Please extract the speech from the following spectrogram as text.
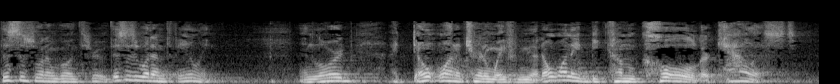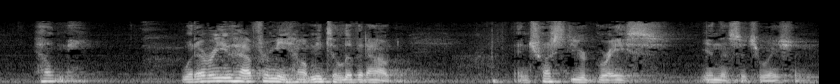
This is what I'm going through. This is what I'm feeling. And Lord, I don't want to turn away from you. I don't want to become cold or calloused. Help me. Whatever you have for me, help me to live it out and trust your grace in this situation.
